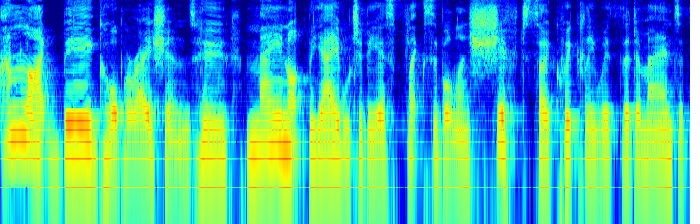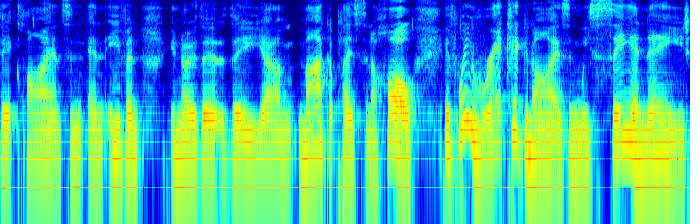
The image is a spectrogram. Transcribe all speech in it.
Unlike big corporations who may not be able to be as flexible and shift so quickly with the demands of their clients and, and even, you know, the, the um, marketplace in a whole, if we recognize and we see a need,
